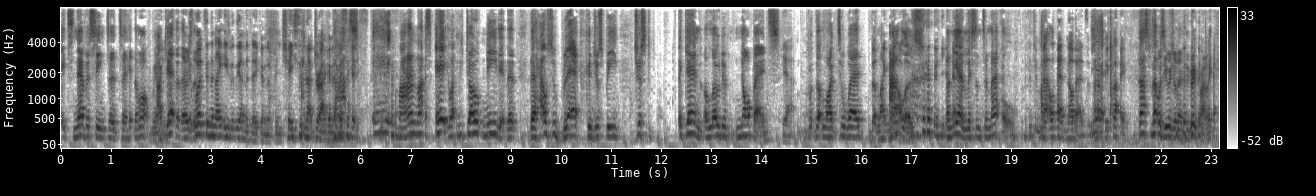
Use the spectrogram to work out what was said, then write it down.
It's never seemed to, to hit the mark for me. I get that there's It the- worked in the 90s with The Undertaker, and they've been chasing that dragon ever That's since. it, man. That's it. Like we don't need it. That the House of Black can just be just again a load of knobheads. Yeah. But that like to wear That like metal. antlers Yeah. and yeah, listen to metal. Metalhead knobheads, and that'd be fine. That's that was the original name of the group, apparently.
